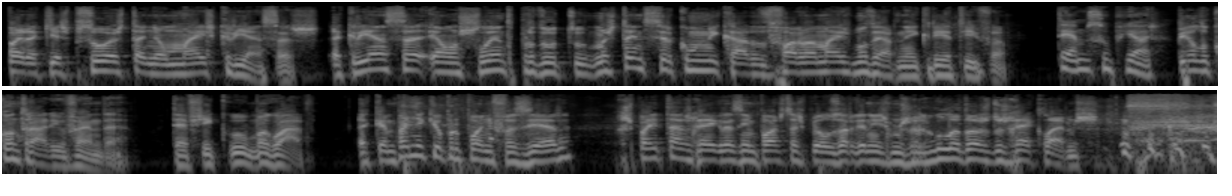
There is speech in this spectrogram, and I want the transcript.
Para que as pessoas tenham mais crianças. A criança é um excelente produto, mas tem de ser comunicado de forma mais moderna e criativa. Temos o pior. Pelo contrário, Wanda, até fico magoado. A campanha que eu proponho fazer respeita as regras impostas pelos organismos reguladores dos reclames.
